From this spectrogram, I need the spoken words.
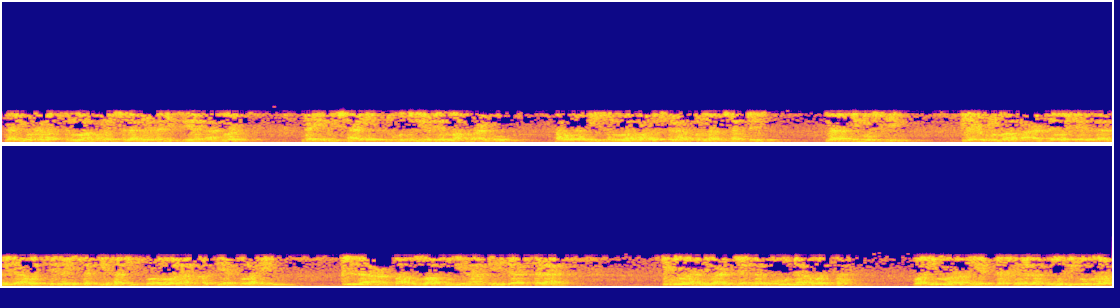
Nabi Muhammad wasallam dari hadis riwayat Ahmad dari Abi Sa'id radhiyallahu anhu bahawa Nabi wasallam pernah bersabda "Ma min muslim يدعو الله عز وجل بدعوة ليس فيها إثم ولا قطيعة رحم إلا أعطاه الله بها إحدى ثلاث إما أن يعجل له دعوته وإما أن يدخر له بالأخرى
